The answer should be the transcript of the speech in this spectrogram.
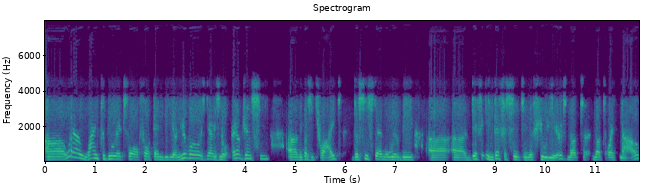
uh, well, why to do it for, for 10 billion euros? There is no urgency uh, because it's right. The system will be uh, uh def- in deficit in a few years, not not right now.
